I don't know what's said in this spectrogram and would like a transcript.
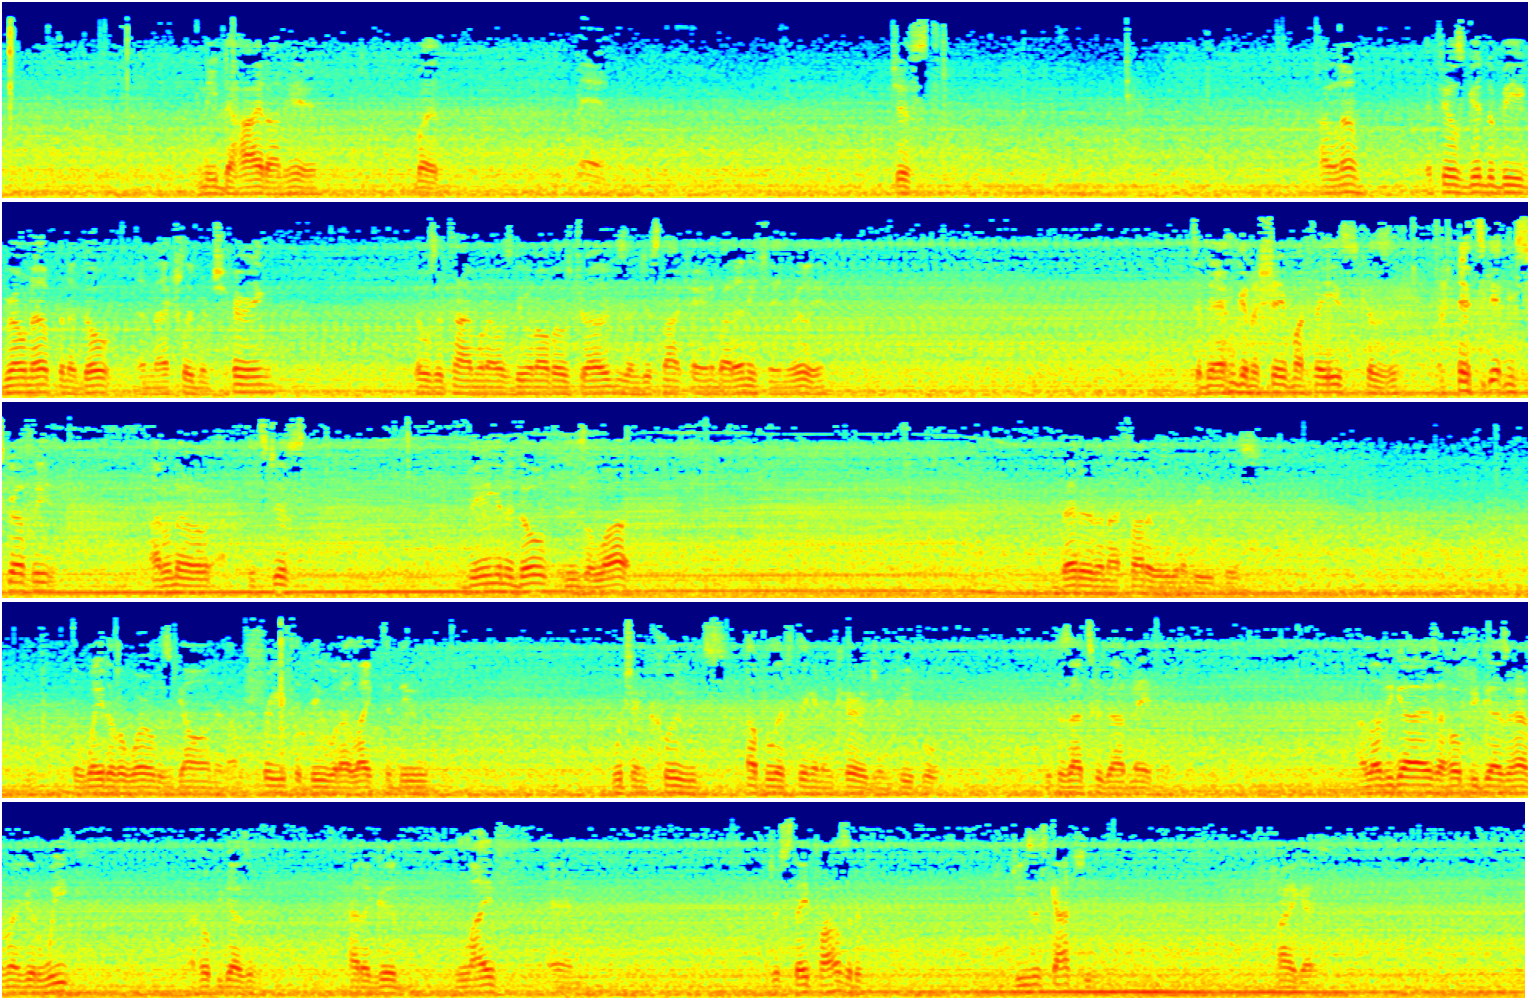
need to hide on here. But, man, just, I don't know. It feels good to be grown up and adult and actually maturing there was a time when I was doing all those drugs and just not caring about anything really. Today I'm gonna shave my face because it's getting scruffy. I don't know. It's just being an adult is a lot better than I thought it was gonna be because the weight of the world is gone and I'm free to do what I like to do, which includes uplifting and encouraging people because that's who God made me. I love you guys. I hope you guys are having a good week. I hope you guys have had a good life and just stay positive. Jesus got you. All right, guys.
